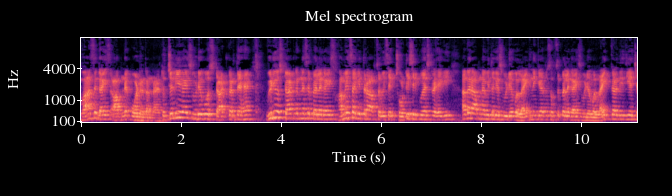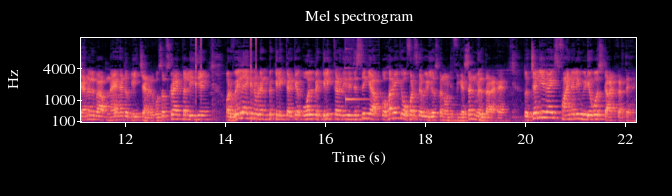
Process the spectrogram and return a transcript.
वहाँ से गाइस आपने ऑर्डर करना है। तो चलिए गाइस वीडियो को स्टार्ट करते हैं। वीडियो स्टार्ट करने से पहले गाइस हमेशा की तरह आप सभी से एक छोटी सी रिक्वेस्ट रहेगी। अगर आपने अभी तक इस वीडियो को लाइक नहीं किया तो सबसे पहले गाइस वीडियो को लाइक कर दीजिए। चैनल पर आप नए हैं तो प्लीज़ चैनल को सब्सक्राइब कर लीजिए। और वेल आइकन बटन पे क्लिक करके ऑल पे क्लिक कर दीजिए, जिससे कि आपको हर एक ऑफर्स का वीडियोस का नोटिफिकेशन मिलता रहे। तो चलिए गाइस फाइनली वीडियो को स्टार्ट करते हैं।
